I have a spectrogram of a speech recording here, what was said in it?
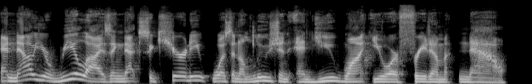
And now you're realizing that security was an illusion and you want your freedom now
